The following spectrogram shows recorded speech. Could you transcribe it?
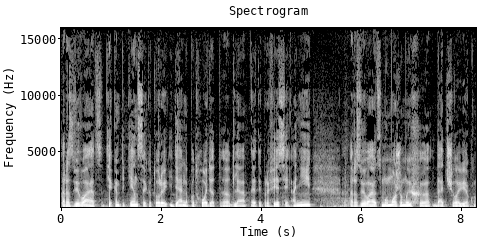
развиваются, те компетенции, которые идеально подходят э, для этой профессии, они развиваются, мы можем их э, дать человеку.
